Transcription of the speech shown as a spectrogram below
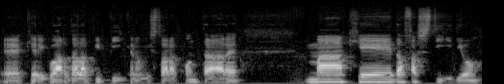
eh, che riguarda la pipì che non vi sto a raccontare, ma che dà fastidio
